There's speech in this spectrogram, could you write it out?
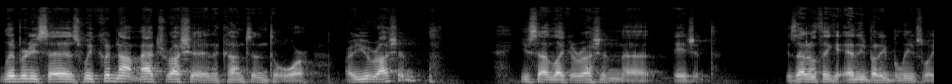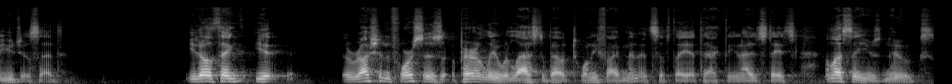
Liberty says, we could not match Russia in a continental war. Are you Russian? you sound like a Russian uh, agent. Because I don't think anybody believes what you just said. You don't think you, the Russian forces apparently would last about 25 minutes if they attacked the United States, unless they use nukes.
